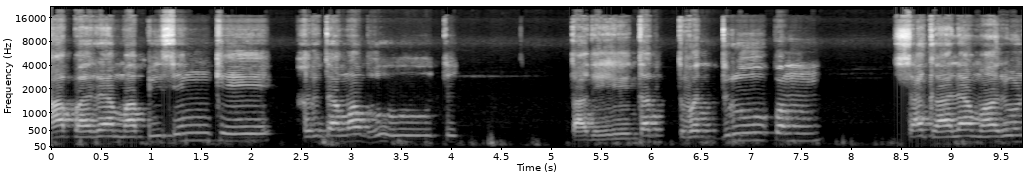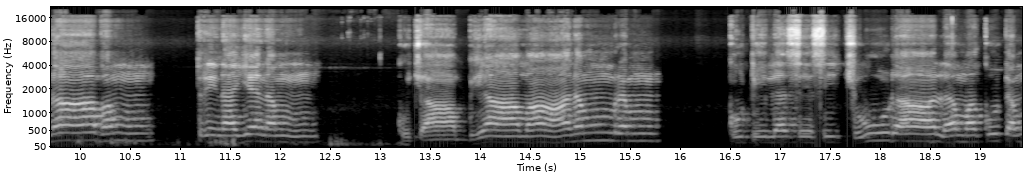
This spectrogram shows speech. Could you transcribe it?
అపరమపి శంకే హృతమభూత్. తదేతత్వద్రూపం సకలమరుణాభం త్రినయనం కుచాభ్యామానమ్రం కుటిల శశి చూడాలమకుటం.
